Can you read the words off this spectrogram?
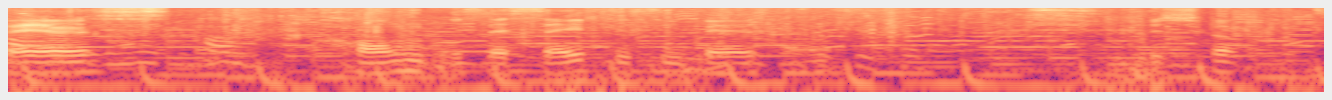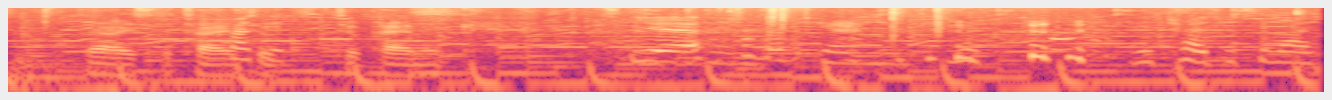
bears. Home is it safe to see bears? For sure. Now is the time to, to panic. Yeah. we try to survive.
